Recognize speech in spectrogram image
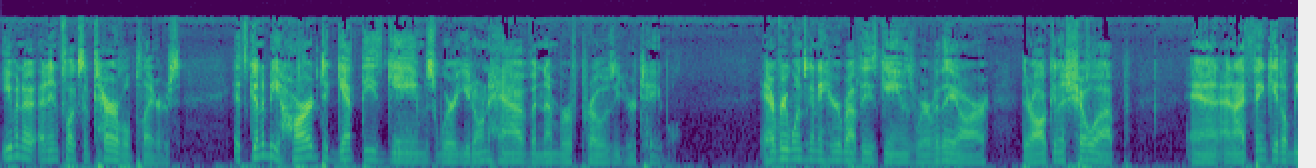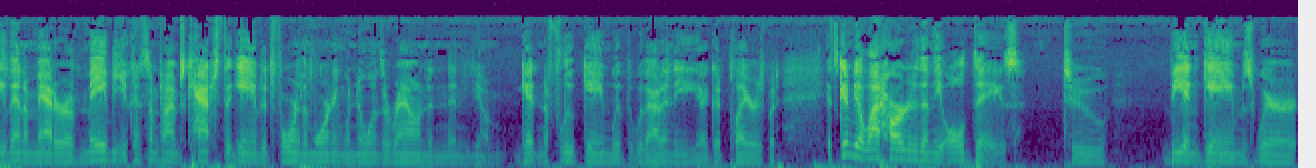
even a, an influx of terrible players, it's going to be hard to get these games where you don't have a number of pros at your table. Everyone's going to hear about these games wherever they are. They're all going to show up, and and I think it'll be then a matter of maybe you can sometimes catch the games at four in the morning when no one's around, and, and you know get in a fluke game with without any uh, good players. But it's going to be a lot harder than the old days to be in games where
